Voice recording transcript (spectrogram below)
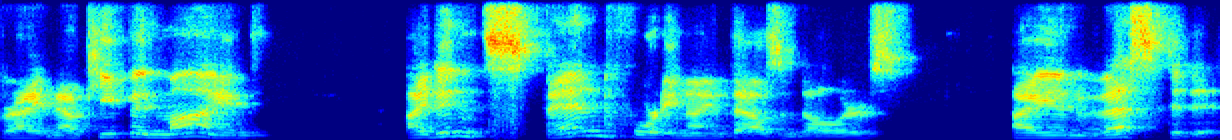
Right now, keep in mind, I didn't spend $49,000, I invested it.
